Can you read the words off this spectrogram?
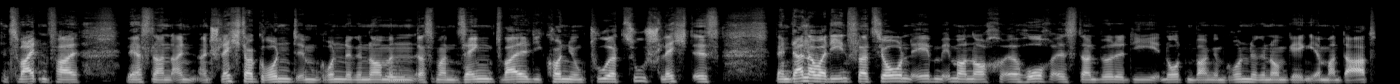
Im zweiten Fall wäre es dann ein, ein schlechter Grund im Grunde genommen, mhm. dass man senkt, weil die Konjunktur zu schlecht ist. Wenn dann aber die Inflation eben immer noch äh, hoch ist, dann würde die Notenbank im Grunde genommen gegen ihr Mandat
